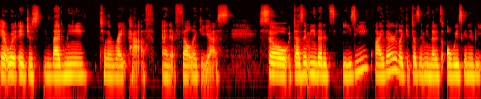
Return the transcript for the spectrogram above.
it would it just led me to the right path and it felt like a yes so it doesn't mean that it's easy either. Like it doesn't mean that it's always going to be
